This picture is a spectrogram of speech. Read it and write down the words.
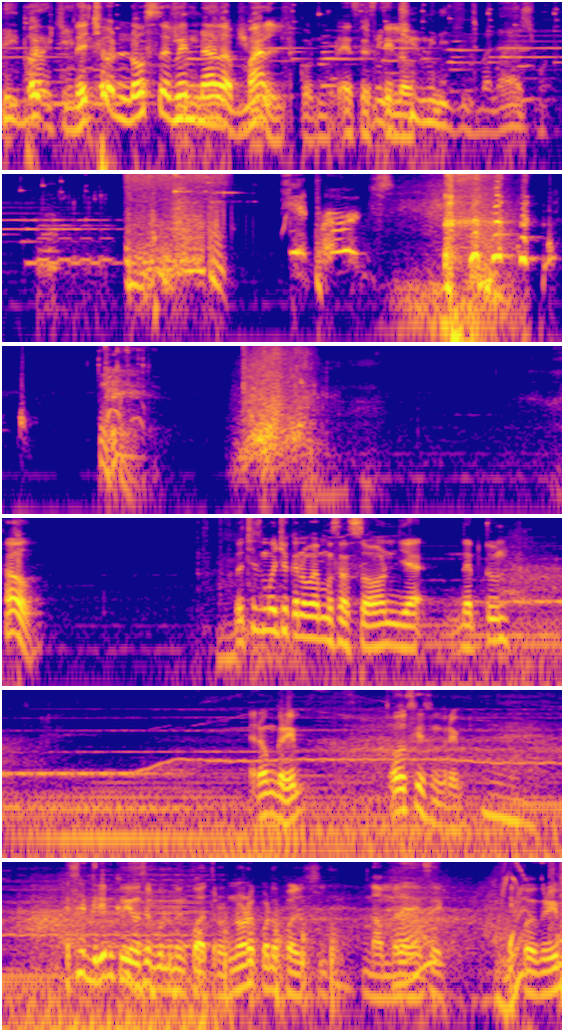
Oye. De hecho, no se ve nada mal con ese estilo. Oh. De hecho, es mucho que no vemos a Son ya. Neptune. ¿Era un Grim? Oh, sí, es un Grim. Es el Grim que vimos en volumen 4. No recuerdo cuál es el nombre de ese tipo de Grim.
